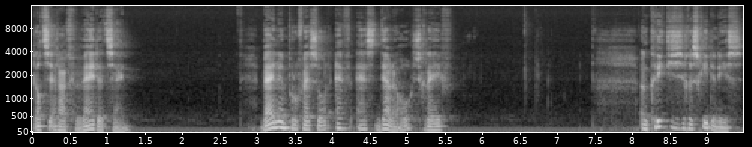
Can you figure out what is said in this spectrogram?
dat ze eruit verwijderd zijn. Wijlen professor F.S. Darrow schreef Een kritische geschiedenis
